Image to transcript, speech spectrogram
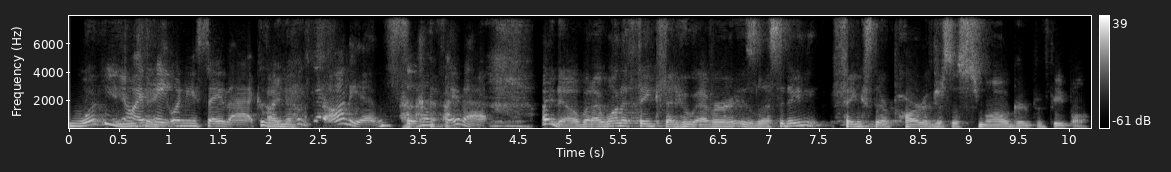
what do you, you know i hate when you say that because I we have a good audience so don't say that I know, but I want to think that whoever is listening thinks they're part of just a small group of people.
